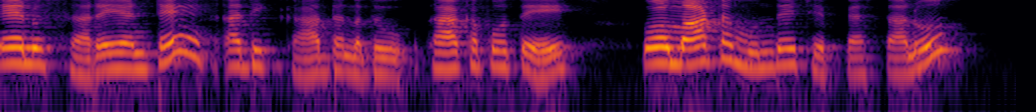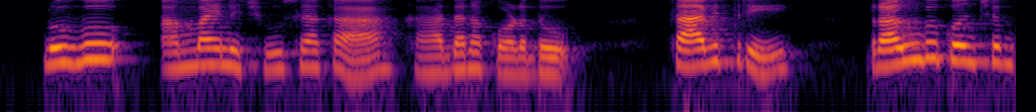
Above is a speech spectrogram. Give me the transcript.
నేను సరే అంటే అది కాదనదు. కాకపోతే ఓ మాట ముందే చెప్పేస్తాను. నువ్వు అమ్మాయిని చూశాక కాదనకూడదు. సావిత్రి రంగు కొంచెం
